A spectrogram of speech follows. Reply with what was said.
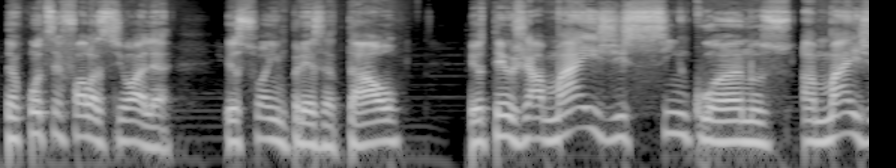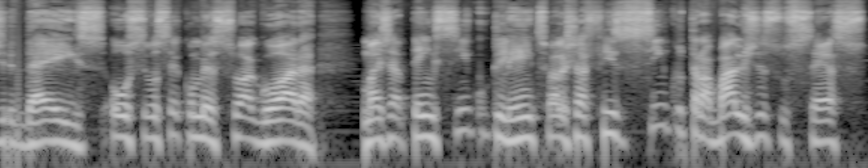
Então, quando você fala assim, olha, eu sou uma empresa tal, eu tenho já mais de 5 anos, há mais de 10, ou se você começou agora, mas já tem 5 clientes, olha, já fiz 5 trabalhos de sucesso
